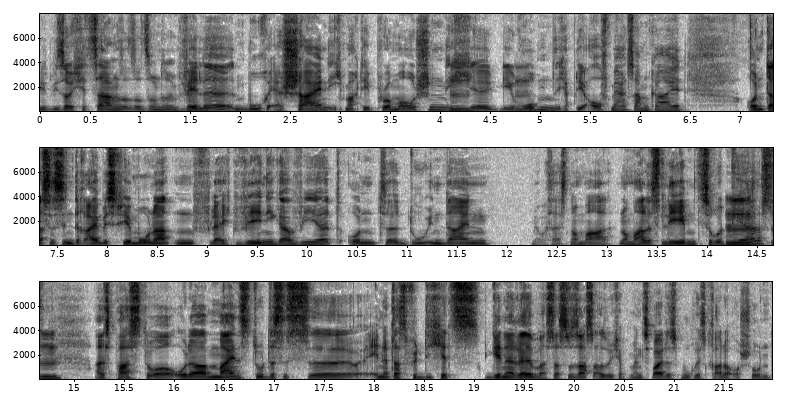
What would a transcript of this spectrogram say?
wie, wie soll ich jetzt sagen, so, so, so eine Welle, ein Buch erscheint, ich mache die Promotion, ich mhm. äh, gehe mhm. rum, ich habe die Aufmerksamkeit und dass es in drei bis vier Monaten vielleicht weniger wird und äh, du in dein, ja, was heißt normal, normales Leben zurückkehrst mhm. mhm. als Pastor oder meinst du, das ist, äh, ändert das für dich jetzt generell was, dass du sagst, also ich habe mein zweites Buch jetzt gerade auch schon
